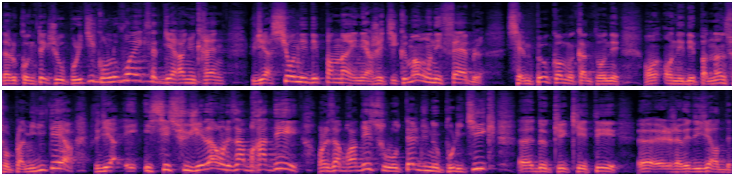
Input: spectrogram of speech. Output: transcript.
dans le contexte géopolitique. On le voit avec cette guerre en Ukraine. Je veux dire, si on est dépendant énergétiquement, on est faible. C'est un peu comme quand on est, on, est dépendant sur le plan militaire. Je veux dire, et, ces sujets-là, on les a bradés. On les a bradés sous l'autel d'une politique euh, de, qui, était, euh, j'avais dire, de,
